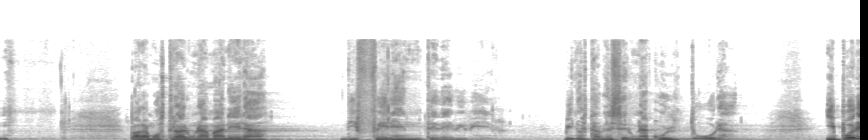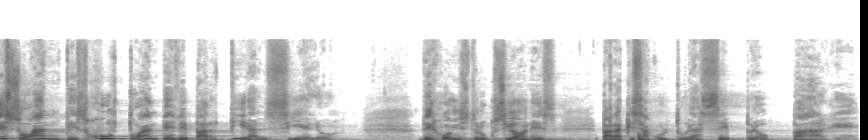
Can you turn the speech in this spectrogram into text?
para mostrar una manera diferente de vivir. Vino a establecer una cultura. Y por eso antes, justo antes de partir al cielo, dejó instrucciones para que esa cultura se propague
